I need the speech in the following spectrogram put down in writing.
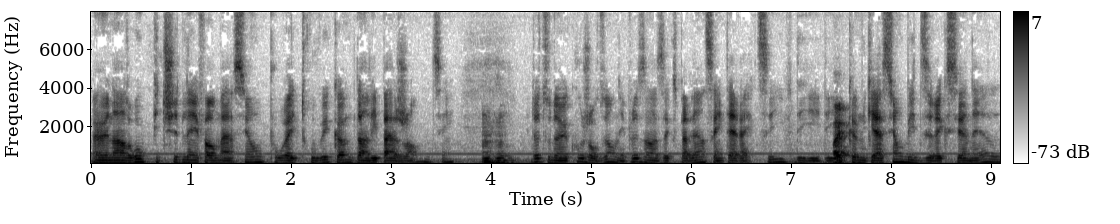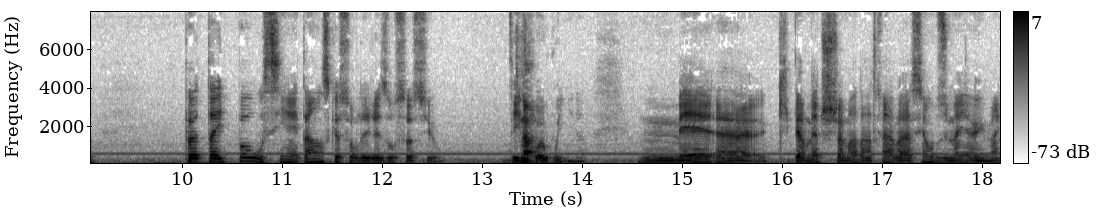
un endroit où pitcher de l'information pour être trouvé comme dans les pages jaunes. sais. Mhm. Là, tout d'un coup, aujourd'hui, on est plus dans des expériences interactives, des, des Ouais. communications bidirectionnelles. Peut-être pas aussi intenses que sur les réseaux sociaux. Des Non. fois, oui. là. Mais euh, qui permettent justement d'entrer en relation d'humain à humain.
